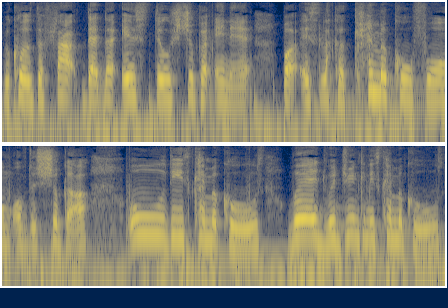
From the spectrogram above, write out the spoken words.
because the fact that there is still sugar in it, but it's like a chemical form of the sugar. All these chemicals, we're, we're drinking these chemicals,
